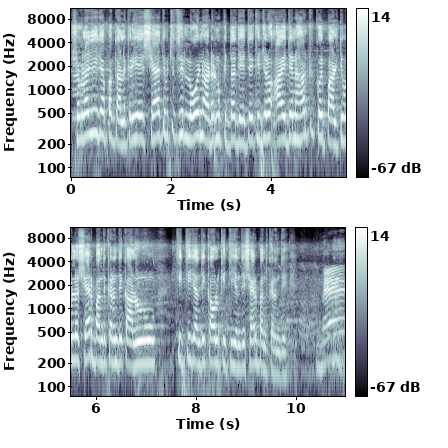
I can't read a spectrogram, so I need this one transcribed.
ਸ਼ੁਕਲਾ ਜੀ ਜੇ ਆਪਾਂ ਗੱਲ ਕਰੀਏ ਸ਼ਹਿਰ ਦੇ ਵਿੱਚ ਤੁਸੀਂ ਲੋਅ ਐਂਡ ਆਰਡਰ ਨੂੰ ਕਿੱਦਾਂ ਦੇਖਦੇ ਕਿ ਜਦੋਂ ਆਏ ਦਿਨ ਹਰ ਇੱਕ ਕੋਈ ਪਾਰਟੀ ਵੱਲੋਂ ਸ਼ਹਿਰ ਬੰਦ ਕਰਨ ਦੀ ਕਾਲ ਨੂੰ ਕੀਤੀ ਜਾਂਦੀ ਕਾਲ ਕੀਤੀ ਜਾਂਦੀ ਸ਼ਹਿਰ ਬੰਦ ਕਰਨ ਦੀ? ਮੈਂ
